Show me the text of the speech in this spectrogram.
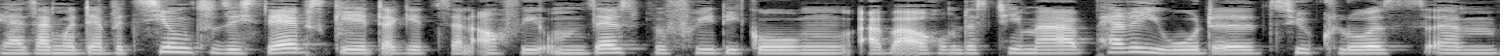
ja, sagen wir, der Beziehung zu sich selbst geht. Da geht es dann auch wie um Selbstbefriedigung, aber auch um das Thema Periode, Zyklus, ähm,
